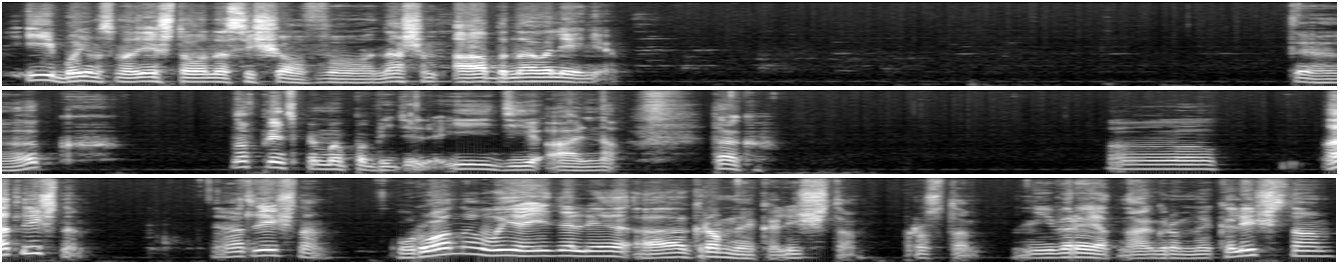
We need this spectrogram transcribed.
И будем смотреть, что у нас еще в нашем обновлении. Так. Ну, в принципе, мы победили. Идеально. Так. Э, отлично. Отлично. Урона вы видели огромное количество. Просто невероятно огромное количество.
